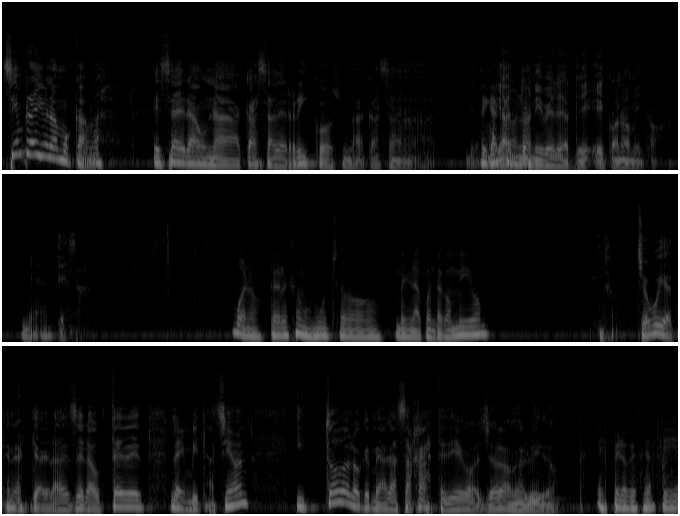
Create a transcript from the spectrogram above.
Siempre hay una mucama. Esa era una casa de ricos, una casa de muy alto nivel económico. Bien. Esa. Bueno, te agradecemos mucho venir a cuenta conmigo. Yo voy a tener que agradecer a ustedes la invitación y todo lo que me agasajaste, Diego. Yo no me olvido. Espero que sea así.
